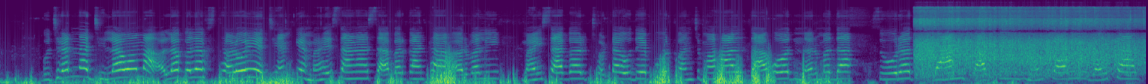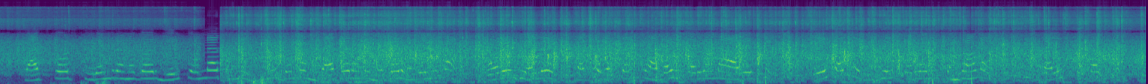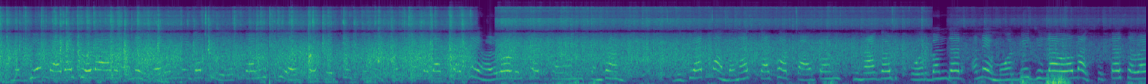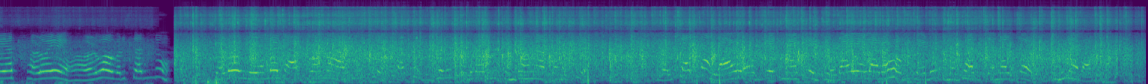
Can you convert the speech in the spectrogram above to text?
ગુજરાતના જિલ્લાઓમાં અલગ અલગ સ્થળોએ જેમ કે મહેસાણા, સાબરકાંઠા, અરવલ્લી, મહીસાગર, છોટાઉદેપુર, પંચમહાલ, દાહોદ, નર્મદા, સુરત, ડાંગ, તાપી રાજકોટ સુરેન્દ્રનગર ગીર સોમનાથ અને દીવ દમણ દાદર અને નગર હવેલીમાં ઓરેન્જ એલર્ટ સાથે વરસાદની આગાહી કરવામાં આવે છે એ સાથે વીજળી પડવાની સંભાવના ત્રીસથી ચાલીસ ટકા છે મધ્યમ વાવાઝોડા અને પવનની ગતિ એકતાલીસથી અડસઠ વચ્ચે કિમી પ્રતિ કલાક સાથે હળવો વરસાદ થવાની સંભાવના ગુજરાતના બનાસકાંઠા, પાટણ, જૂનાગઢ, પોરબંદર અને મોરબી જિલ્લાઓમાં છૂટાછવાયા સ્થળોએ હળવો વરસાદનું ચલો એલર્ટ આપવામાં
